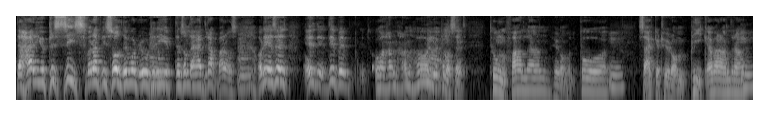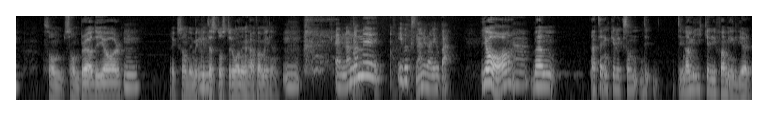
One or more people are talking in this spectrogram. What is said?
det här är ju precis för att vi sålde vår bror till Egypten som det här drabbar oss. Och det är så, eh, det, det, och han, han hör ju Ja, på något sätt tonfallen, hur de håller på. Mm. Säkert hur de pikar varandra. Som, som bröder gör. Mm. Liksom, det är mycket testosteron i den här familjen. Även om de är, är vuxna nu allihopa. Ja, Ja. men jag tänker liksom dy- dynamiker i familjer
